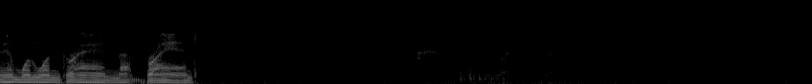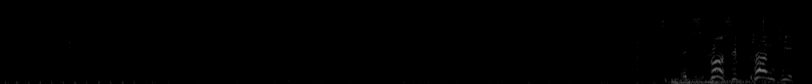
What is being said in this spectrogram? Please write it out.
M11 Grand, not brand. Explosive planted.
